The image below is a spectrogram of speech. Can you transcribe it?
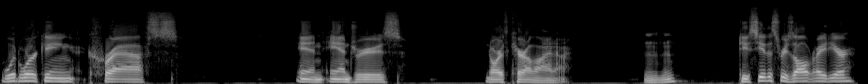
woodworking crafts in Andrews, North Carolina. Mm-hmm. Do you see this result right here?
